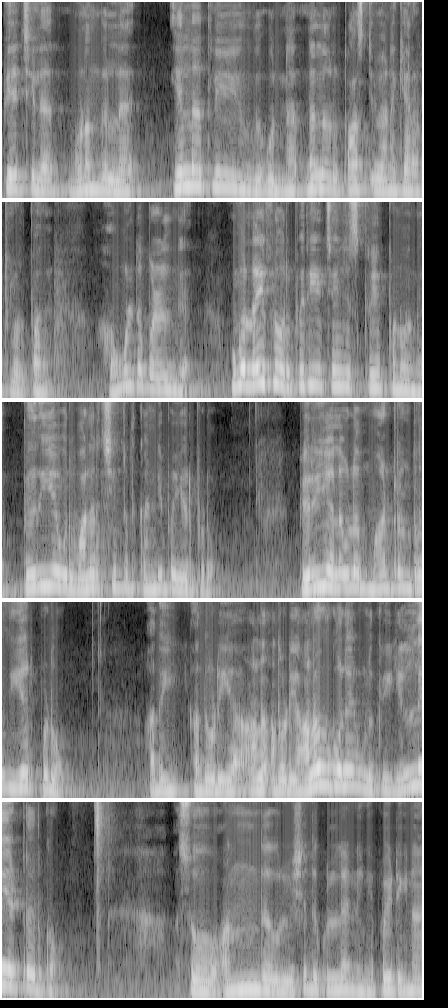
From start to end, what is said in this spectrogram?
பேச்சில் குணங்களில் எல்லாத்துலேயும் ஒரு ந நல்ல ஒரு பாசிட்டிவான கேரக்டரில் இருப்பாங்க. அவங்கள்ட்ட பழகுங்க. உங்கள் லைஃப்பில் ஒரு பெரிய சேஞ்சஸ் க்ரியேட் பண்ணுவாங்க. பெரிய ஒரு வளர்ச்சின்றது கண்டிப்பாக ஏற்படும். பெரிய அளவில் மாற்றன்றது ஏற்படும். அது அதோடைய அள அதோடைய அளவுகோலே உங்களுக்கு எல்லையற்ற இருக்கும். ஸோ அந்த ஒரு விஷயத்துக்குள்ளே நீங்கள் போயிட்டீங்கன்னா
